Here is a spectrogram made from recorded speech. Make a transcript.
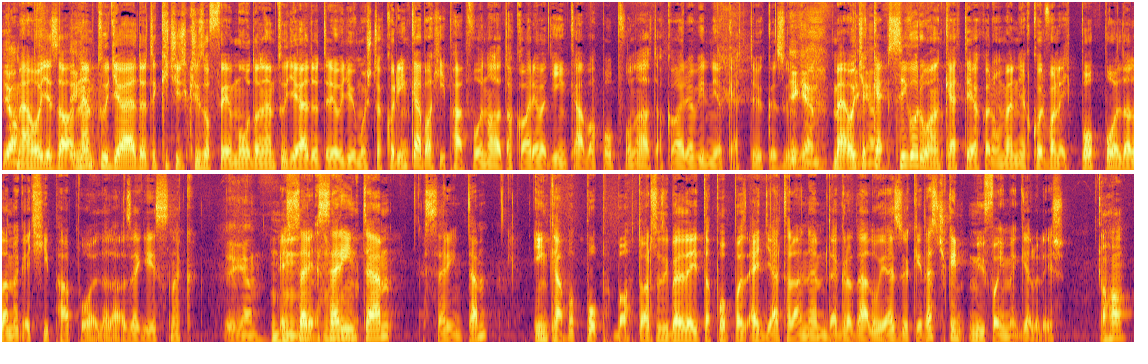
Ja, Mert hogy ez a, igen. nem tudja eldönteni, kicsit skizofrén módon nem tudja eldönteni, hogy ő most akkor inkább a hip-hop vonalat akarja, vagy inkább a pop vonalat akarja vinni a kettő közül. Igen, Mert hogyha igen. ke- szigorúan ketté akarom venni, akkor van egy pop oldala, meg egy hip-hop oldala az egésznek. Igen. Mhm, És szeri- szerintem, szerintem inkább a popba tartozik bele, de itt a pop az egyáltalán nem degradáló jelzőként. Ez csak egy műfai megjelölés. Aha.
